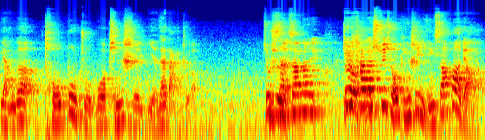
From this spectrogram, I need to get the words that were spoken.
两个头部主播平时也在打折，就是相相当于就是他的需求平时已经消耗掉了，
